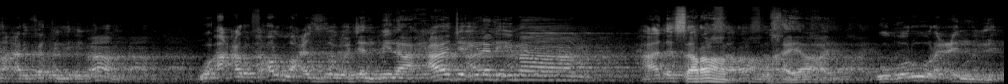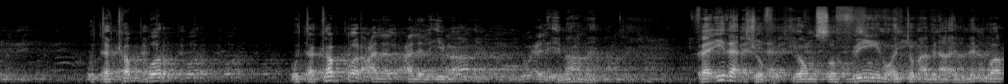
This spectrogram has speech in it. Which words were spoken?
معرفة الإمام وأعرف الله عز وجل بلا حاجة إلى الإمام. هذا سراب وخيال وغرور علمي وتكبر وتكبر على على الإمامة موضوع الإمامة. فإذا شوف يوم صفين وأنتم أبناء المنبر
